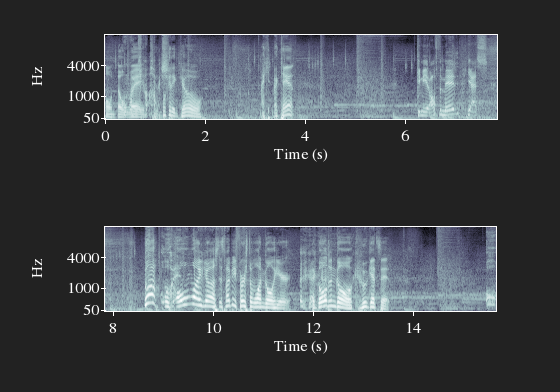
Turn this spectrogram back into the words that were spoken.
Oh no Oh way! Dude, look at it go. I, I can't. Give me it off the mid. Yes. Ah! Oh, oh my gosh! This might be first to one goal here. The golden goal. Who gets it? Oh,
